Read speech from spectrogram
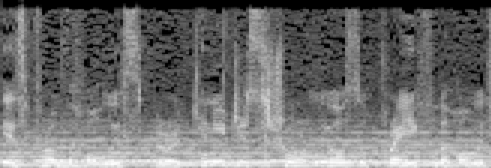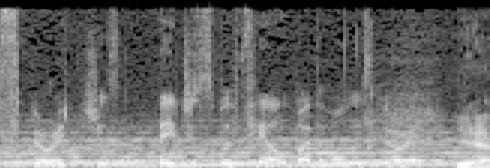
is from the Holy Spirit. Can you just shortly also pray for the Holy Spirit? Just they just be filled by the Holy Spirit. Yeah,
